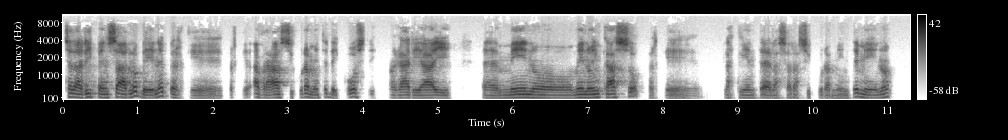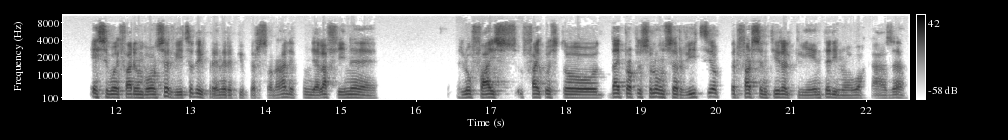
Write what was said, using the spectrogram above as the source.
c'è da ripensarlo bene perché, perché, avrà sicuramente dei costi. Magari hai eh, meno, meno incasso perché la clientela sarà sicuramente meno e se vuoi fare un buon servizio devi prendere più personale, quindi alla fine lo fai, fai questo, dai proprio solo un servizio per far sentire il cliente di nuovo a casa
